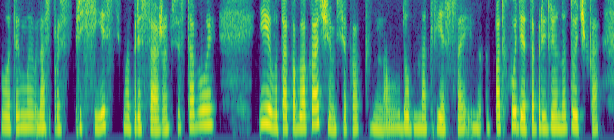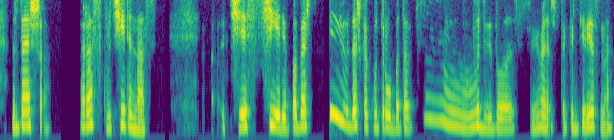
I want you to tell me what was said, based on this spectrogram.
Вот, и мы, нас просят присесть, мы присаживаемся с тобой, и вот так облокачиваемся, как ну, удобно на кресло. И подходит определенная точка. Знаешь, раз включили нас, часть черепа, даже, даже как вот робота выдвинулась, понимаешь, так интересно.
